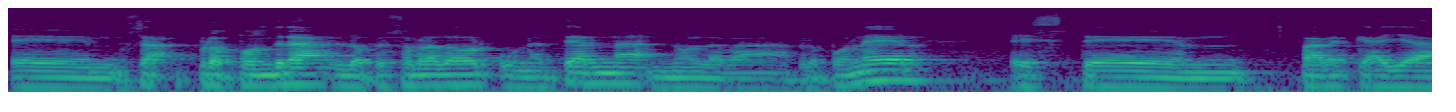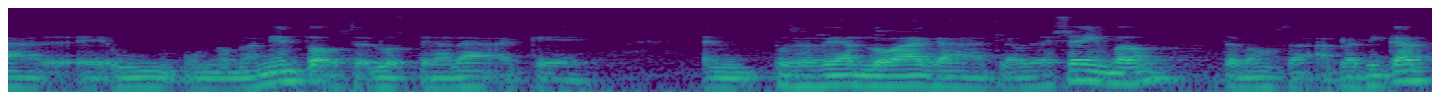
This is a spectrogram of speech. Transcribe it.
em, o sea, propondrá López Obrador una terna, no la va a proponer, este, para que haya eh, un, nombramiento, o se lo esperará a que, pues en realidad lo haga Claudia Sheinbaum, entonces vamos a, platicar.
